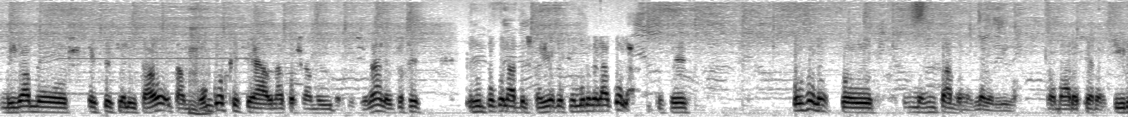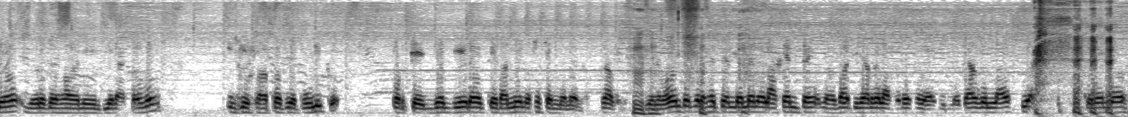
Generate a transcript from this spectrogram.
digamos, especializado, tampoco es que sea una cosa muy profesional. Entonces, es un poco la pescadilla que se muerde la cola. Entonces, pues bueno, pues necesitamos, lo que digo, tomar ese retiro. Yo creo que nos va a venir bien a todos, incluso al propio público, porque yo quiero que también nos echen de menos, ¿sabes? Y en el momento que nos echen de menos, la gente nos va a tirar de la cereza y va a decir, me cago en la hostia, queremos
